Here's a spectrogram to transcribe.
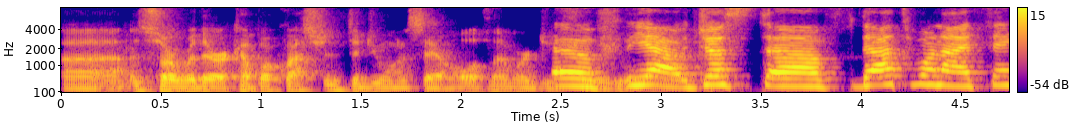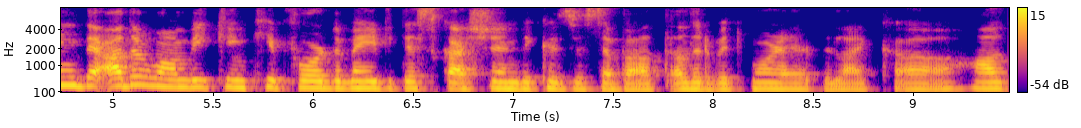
Uh, sorry, were there a couple of questions? Did you want to say all of them or? do you? Uh, yeah, just uh, that one. I think the other one we can keep for the maybe discussion because it's about a little bit more like uh, how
